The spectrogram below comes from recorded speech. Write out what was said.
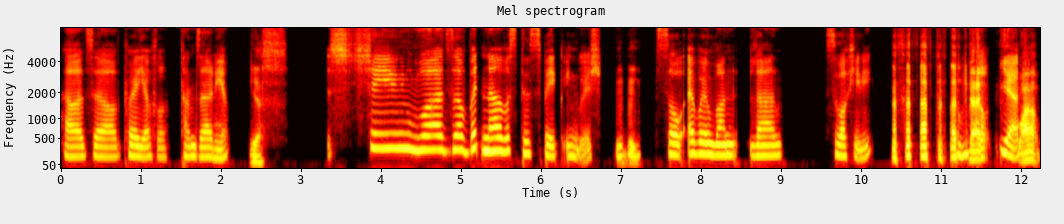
has a player from Tanzania. Yes. She was a bit nervous to speak English, hmm so everyone learned Swahili. okay. Yeah. Wow.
